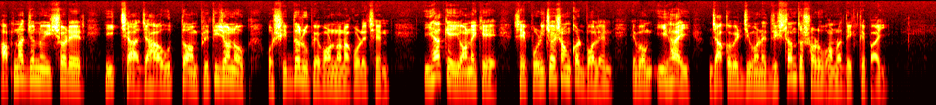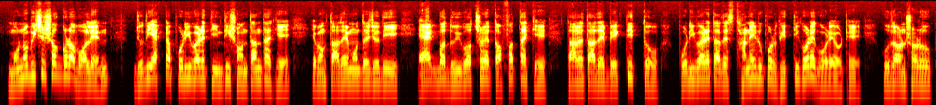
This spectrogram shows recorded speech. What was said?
আপনার জন্য ঈশ্বরের ইচ্ছা, যাহা উত্তম, প্রীতিজনক ও সিদ্ধরূপে বর্ণনা করেছেন। ইহাকেই অনেকে সেই পরিচয় সংকট বলেন এবং ইহাই জাকবের জীবনের দৃষ্টান্ত স্বরূপ আমরা দেখতে পাই। মনোবিশেষজ্ঞরা বলেন, যদি একটা পরিবারে তিনটি সন্তান থাকে এবং তাদের মধ্যে যদি এক বা দুই বছরের তফাৎ থাকে, তাহলে তাদের ব্যক্তিত্ব পরিবারে তাদের স্থানের উপর ভিত্তি করে গড়ে ওঠে। উদাহরণস্বরূপ,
